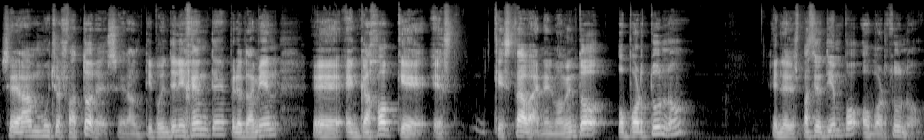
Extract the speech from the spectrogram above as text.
se dan muchos factores. Era un tipo inteligente, pero también eh, encajó que, que estaba en el momento oportuno, en el espacio-tiempo oportuno.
